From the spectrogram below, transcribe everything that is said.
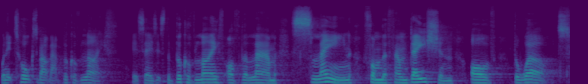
when it talks about that book of life, it says it's the book of life of the Lamb slain from the foundation of the world.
